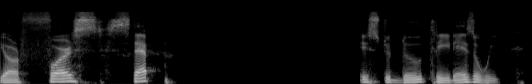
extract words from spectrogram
your first step is to do three days a week.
